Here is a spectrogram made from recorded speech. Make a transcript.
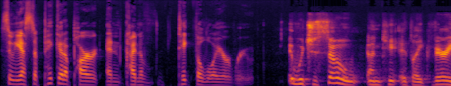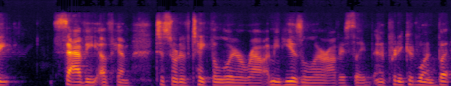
So he has to pick it apart and kind of take the lawyer route. Which is so uncanny, like very savvy of him to sort of take the lawyer route. I mean, he is a lawyer, obviously, and a pretty good one, but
